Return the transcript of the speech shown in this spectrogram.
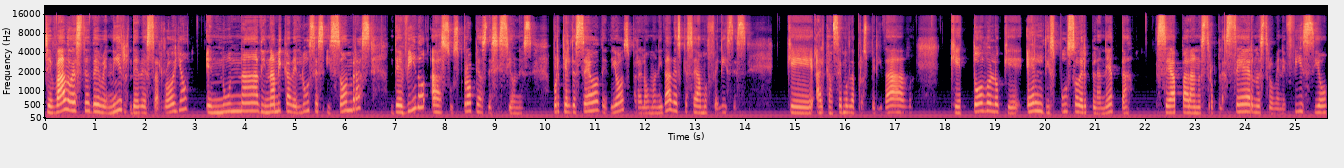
llevado este devenir de desarrollo en una dinámica de luces y sombras debido a sus propias decisiones, porque el deseo de Dios para la humanidad es que seamos felices, que alcancemos la prosperidad, que todo lo que Él dispuso del planeta sea para nuestro placer, nuestro beneficio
